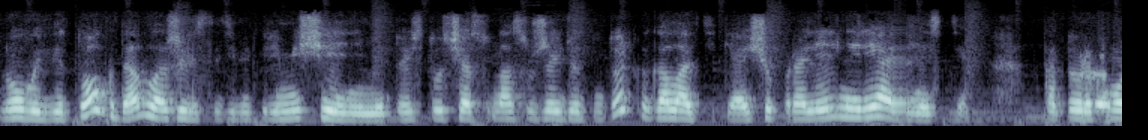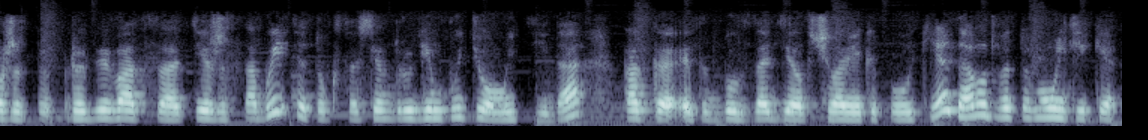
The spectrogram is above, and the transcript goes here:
новый виток, да, вложили с этими перемещениями. То есть тут сейчас у нас уже идет не только галактики, а еще параллельные реальности, которых да. может развиваться те же события, только совсем другим путем идти, да, как этот был задел в Человеке-пауке, да, вот в этом мультике,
